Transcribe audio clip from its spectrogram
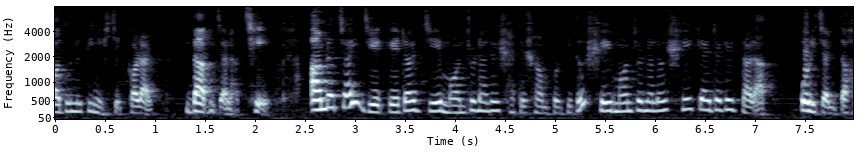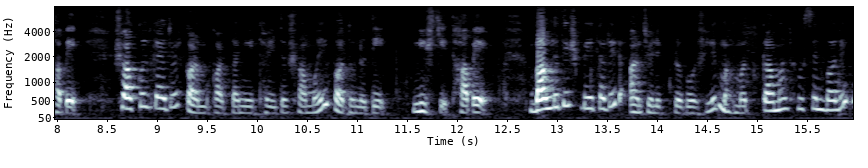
পদোন্নতি নিশ্চিত করার দাবি জানাচ্ছি। আমরা চাই যে ক্যাডার যে মন্ত্রণালয়ের সাথে সম্পর্কিত, সেই মন্ত্রণালয় সেই ক্যাডারের দ্বারা পরিচালিত হবে। সকল ক্যাডার কর্মকর্তা নির্ধারিত সময়ে পদোন্নতি নিশ্চিত হবে। বাংলাদেশ বেতারের আঞ্চলিক প্রকৌশলী মোহাম্মদ কামাল হোসেন বলেন,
